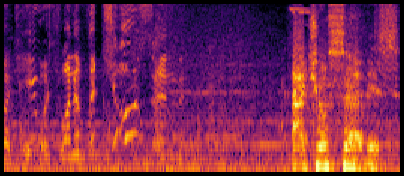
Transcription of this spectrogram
But he was one of the chosen! At your service.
